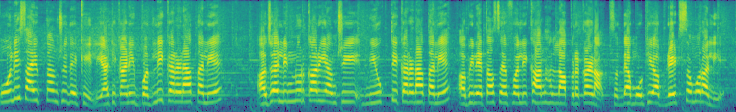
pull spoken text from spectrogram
पोलीस आयुक्तांची देखील या ठिकाणी बदली करण्यात आली आहे. अजय लिंगणूरकर यांची नियुक्ती करण्यात आली आहे. अभिनेता सैफ अली खान हल्ला प्रकरणात सध्या मोठी अपडेट समोर आली आहे.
